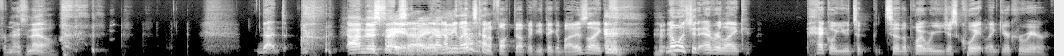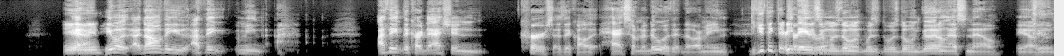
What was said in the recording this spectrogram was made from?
From SNL. that, I'm just saying, right? Like, I mean, like come it's kind of fucked up if you think about it. It's like no one should ever like heckle you to to the point where you just quit like your career. You yeah, I mean? he was. I don't think. He, I think. I mean, I think the Kardashian curse, as they call it, has something to do with it, though. I mean, Do you think they're Pete Davidson was doing was was doing good on SNL. You know, he was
